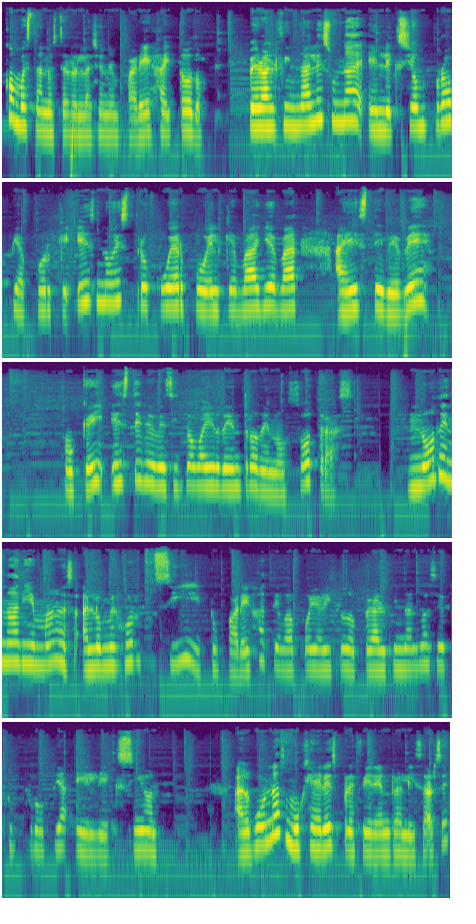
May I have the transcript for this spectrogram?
cómo está nuestra relación en pareja y todo. Pero al final es una elección propia porque es nuestro cuerpo el que va a llevar a este bebé. ¿Ok? Este bebecito va a ir dentro de nosotras no de nadie más. A lo mejor sí, tu pareja te va a apoyar y todo, pero al final va a ser tu propia elección. Algunas mujeres prefieren realizarse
